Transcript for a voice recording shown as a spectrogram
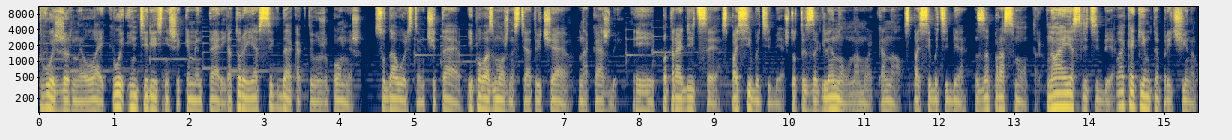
твой жирный лайк, твой интереснейший комментарий, который я всегда, как ты уже помнишь, с удовольствием читаю и по возможности отвечаю на каждый. И по традиции, спасибо тебе, что ты заглянул на мой канал. Спасибо тебе за просмотр. Ну а если тебе по каким-то причинам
